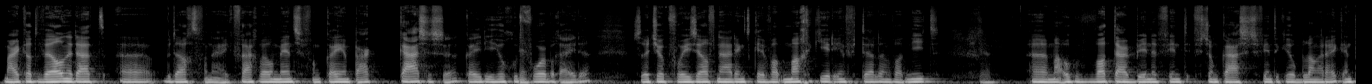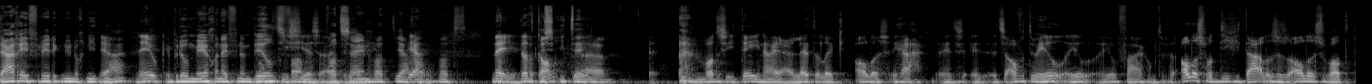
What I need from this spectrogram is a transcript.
Maar ik had wel inderdaad uh, bedacht van, nou, ik vraag wel mensen van, kan je een paar casussen, kan je die heel goed voorbereiden. Zodat je ook voor jezelf nadenkt, oké, wat mag ik hierin vertellen en wat niet. Ja. Uh, maar ook wat daarbinnen vindt, zo'n casus vind ik heel belangrijk. En daar refereer ik nu nog niet naar. Nee, okay. Ik bedoel meer gewoon even een beeld van wat zijn, wat, ja, wat, Nee, dat wat kan. is IT? Uh, wat is IT? Nou ja, letterlijk alles. Ja, het is, het is af en toe heel, heel, heel vaag om te. Alles wat digitaal is, is alles wat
